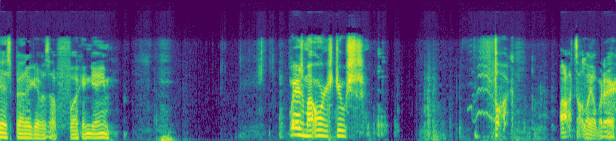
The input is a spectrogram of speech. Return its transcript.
This better give us a fucking game. Where's my orange juice? Fuck. Oh, it's all the way over there.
